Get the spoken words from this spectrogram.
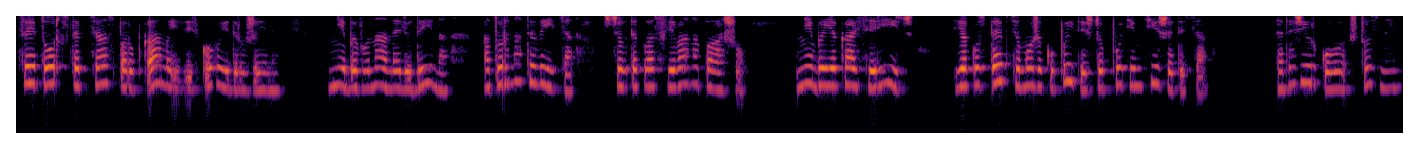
Цей торг степця з парубками із військової дружини. Ніби вона не людина, а дурна телиця, що втекла з хліва на пашу, ніби якась річ, яку степцю може купити, щоб потім тішитися. А де ж Юрко? Що з ним?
